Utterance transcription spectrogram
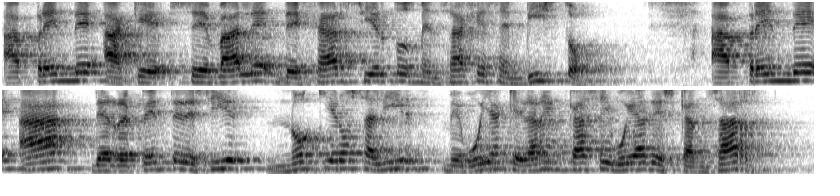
Aprende a que se vale dejar ciertos mensajes en visto. Aprende a de repente decir, no quiero salir, me voy a quedar en casa y voy a descansar.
